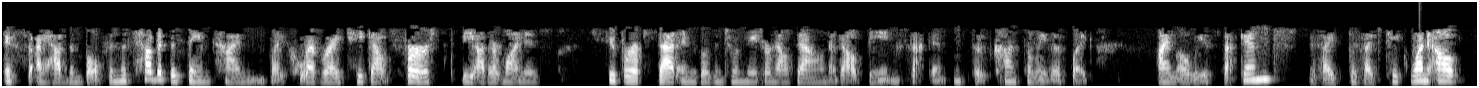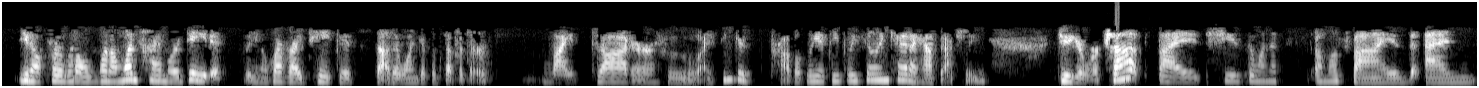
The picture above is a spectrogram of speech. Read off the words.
if I have them both in the tub at the same time, like whoever I take out first, the other one is super upset and goes into a major meltdown about being second. So it's constantly this like, I'm always second. If I decide to take one out, you know, for a little one-on-one time or a date, it's, you know, whoever I take, it's the other one gets upset with her. My daughter, who I think is probably a deeply feeling kid, I have to actually do your workshop, but she's the one that's almost five and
